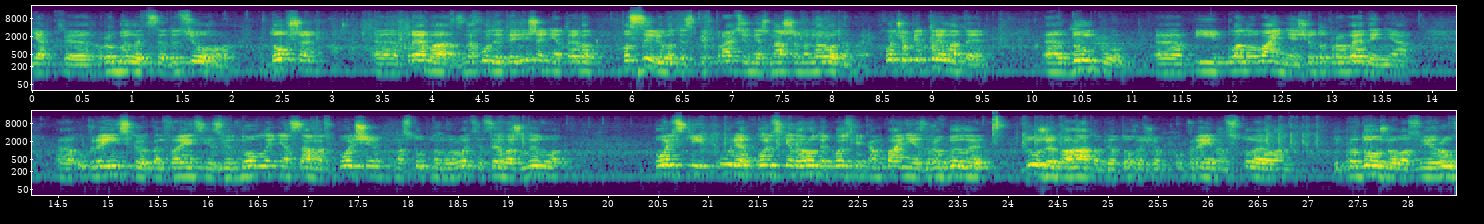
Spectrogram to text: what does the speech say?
як е, робили це до цього довше. Е, Треба знаходити рішення, треба посилювати співпрацю між нашими народами. Хочу підтримати е, думку е, і планування щодо проведення е, української конференції з відновлення саме в Польщі в наступному році. Це важливо. Польський уряд, польський народ і польські компанії зробили дуже багато для того, щоб Україна стояла і продовжувала свій рух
